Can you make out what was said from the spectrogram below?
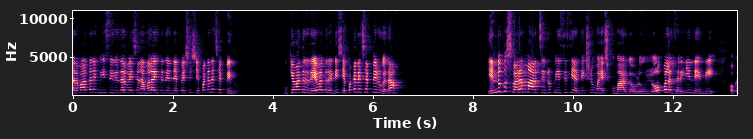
తర్వాతనే బీసీ రిజర్వేషన్ అమలు అవుతుంది అని చెప్పేసి చెప్పకనే చెప్పిండ్రు. ముఖ్యమంత్రి రేవంత్ రెడ్డి చెప్పకనే చెప్పిర్రు కదా. ఎందుకు స్వరం మార్చిండ్రు పిసిసి అధ్యక్షుడు మహేష్ కుమార్ గౌడ్? లోపల జరిగిందేంది? ఒక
